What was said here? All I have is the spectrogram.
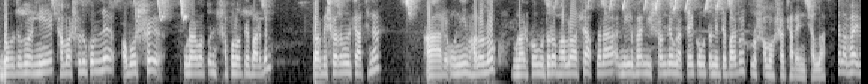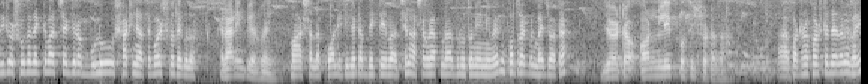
কবুতরগুলো নিয়ে খামার শুরু করলে অবশ্যই ওনার মতন সফল হতে পারবেন। তো আর বেশি কথা বলতে চাচ্ছি না। আর উনি ভালো লোক ওনার কবুতরও ভালো আছে। আপনারা নির্ভয় নিঃসন্দেহে ওনার থেকে কবুতর নিতে পারবেন কোনো সমস্যা ছাড়া ইনশাল্লাহ। ইনশাল্লাহ ভাই ভিডিও শুরুতে দেখতে পাচ্ছি একজন ব্লু শার্টিন আছে। বয়স কত এগুলো? রানিং পেয়ার ভাই। মার্শাল্লাহ কোয়ালিটি গেট আপ দেখতেই পাচ্ছেন। আশা করি আপনারা দ্রুত নিয়ে নেবেন। কত রাখবেন ভাই জয়টা যেটা অনলি পঁচিশশো টাকা। পাঠানোর খরচটা দেওয়া যাবে ভাই?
